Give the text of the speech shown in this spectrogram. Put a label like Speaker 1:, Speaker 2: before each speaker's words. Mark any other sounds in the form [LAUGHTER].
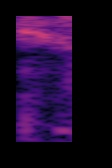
Speaker 1: y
